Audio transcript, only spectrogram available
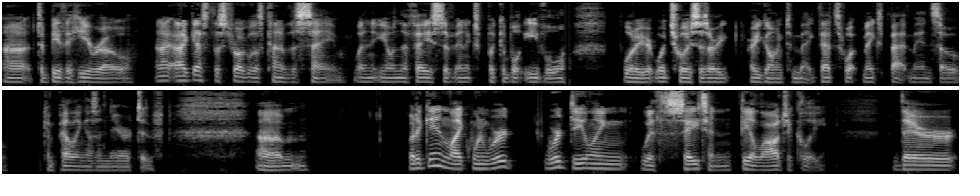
uh, to be the hero, and I, I guess the struggle is kind of the same. When you know, in the face of inexplicable evil, what are your what choices are you, are you going to make? That's what makes Batman so compelling as a narrative. Um, but again, like when we're we're dealing with Satan theologically, there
